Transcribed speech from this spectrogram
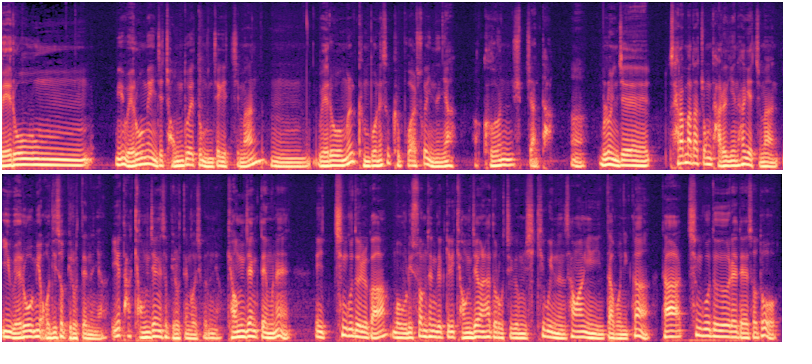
외로움이 외로움의 이제 정도의 또 문제겠지만, 음, 외로움을 근본에서 극복할 수가 있느냐? 어, 그건 쉽지 않다. 어, 물론 이제 사람마다 좀 다르긴 하겠지만, 이 외로움이 어디서 비롯됐느냐? 이게 다 경쟁에서 비롯된 것이거든요. 경쟁 때문에 이 친구들과 뭐 우리 수험생들끼리 경쟁을 하도록 지금 시키고 있는 상황이 있다 보니까 다 친구들에 대해서도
